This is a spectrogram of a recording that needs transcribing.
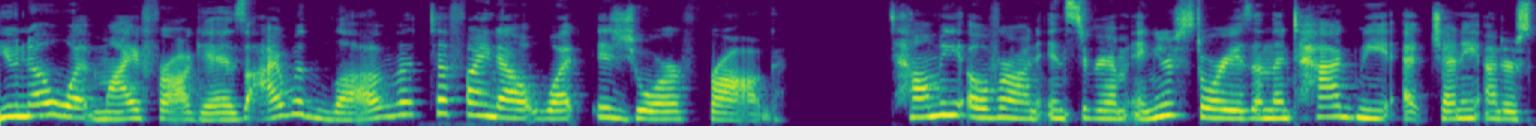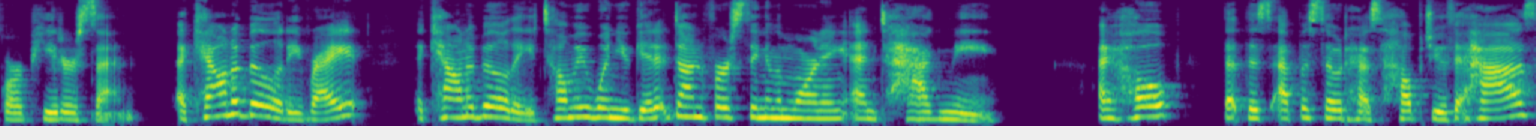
You know what my frog is. I would love to find out what is your frog. Tell me over on Instagram in your stories and then tag me at Jenny underscore Peterson. Accountability, right? Accountability. Tell me when you get it done first thing in the morning and tag me. I hope that this episode has helped you. If it has,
